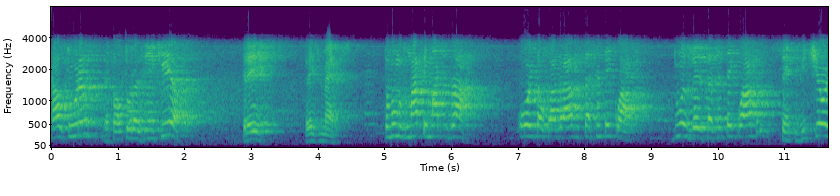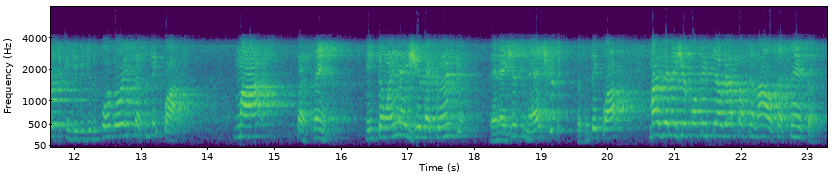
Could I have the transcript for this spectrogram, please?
A altura, essa alturazinha aqui, ó. 3. 3 metros. Então vamos matematizar. 8 ao quadrado, 64. 2 vezes 64, 128, que dividido por 2, 64. Mais 60. Então, a energia mecânica, a energia cinética, 64, mais a energia potencial gravitacional, 60.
